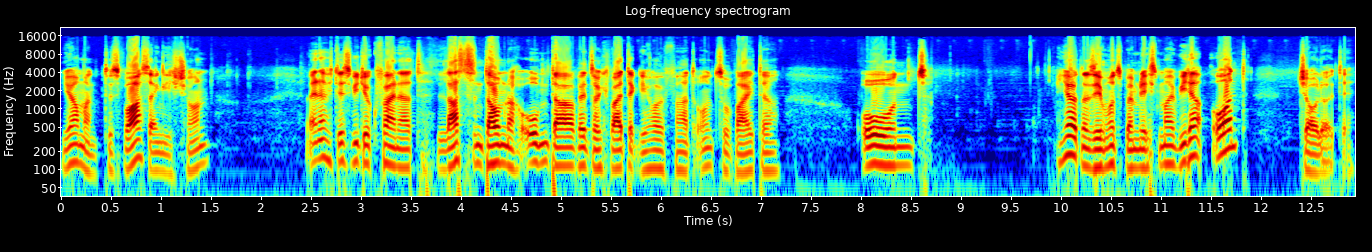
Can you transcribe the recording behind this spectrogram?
ja, man, das war's eigentlich schon. Wenn euch das Video gefallen hat, lasst einen Daumen nach oben da, wenn es euch weitergeholfen hat und so weiter. Und ja, dann sehen wir uns beim nächsten Mal wieder und ciao Leute.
